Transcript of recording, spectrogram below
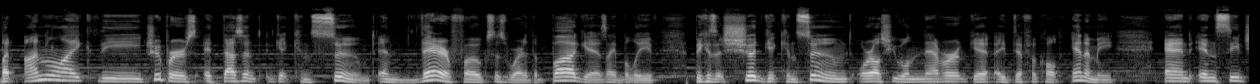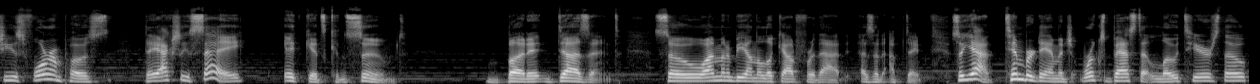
But unlike the troopers, it doesn't get consumed. And there, folks, is where the bug is, I believe, because it should get consumed or else you will never get a difficult enemy. And in CG's forum posts, they actually say it gets consumed, but it doesn't. So I'm going to be on the lookout for that as an update. So yeah, timber damage works best at low tiers though,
